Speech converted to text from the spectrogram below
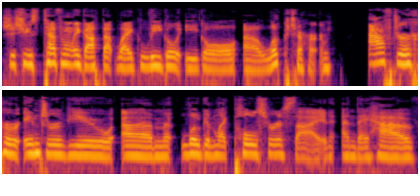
so she's definitely got that like legal eagle uh look to her. After her interview, um Logan like pulls her aside and they have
